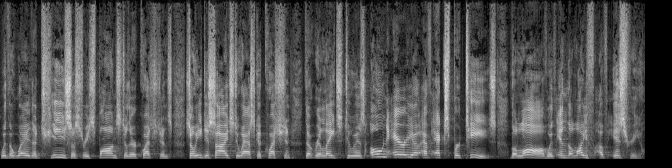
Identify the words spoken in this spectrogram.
with the way that Jesus responds to their questions. So he decides to ask a question that relates to his own area of expertise, the law within the life of Israel.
